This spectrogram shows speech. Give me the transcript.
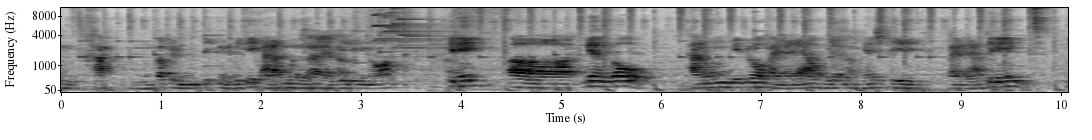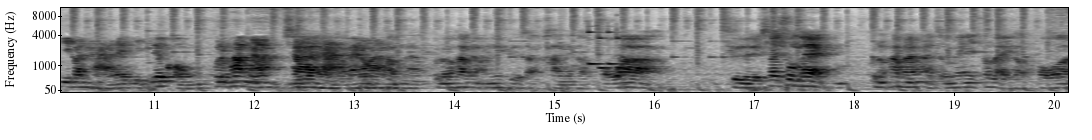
มครับอืมก็เป็นอีกหนึ่งวิธีการรับมือใช่ครับ ดีๆเนาะทีนี้เอ่อเรื่องโรคทั้งวิดีโอไปแล้วเรื่องของ HP ไปแล้วทีนี้มีปัญหาอะไรอีกเรื่องของคุณภาพน้ำมีปัญหาไหมน้องอาร์คมน้ำคุณภาพน้ำนี่คือสำคัญเลยครับ เพราะว่า คือถ้าช่วงแรกคุณภาพน้ำอาจจะไม่เท่าไหร่ครับ เพราะว่า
